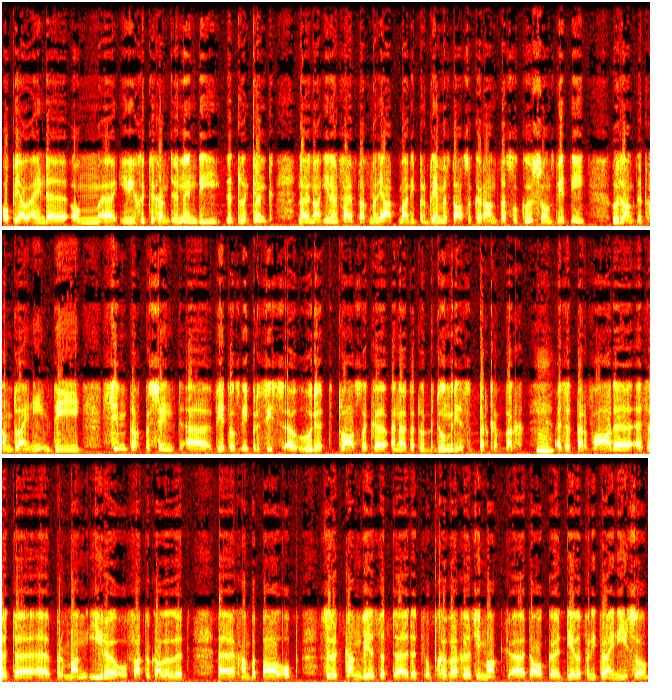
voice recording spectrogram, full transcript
op jou einde om uh, hierdie goed te kan doen en die dit klink nou na 51 miljard maar die probleem is daar's ook 'n randwisselkoers ons weet nie hoe lank dit gaan bly nie die 70% uh weet ons nie presies uh, hoe dit plaaslike inhoud wat hulle bedoel met die is dit per gewig Hmm. Is dit per waarde, is dit uh, uh per manure of wat ook al hulle dit uh gaan bepaal op. So dit kan wees dat uh, dit op gewig is. Jy maak uh, dalk uh, dele van die trein hierso.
